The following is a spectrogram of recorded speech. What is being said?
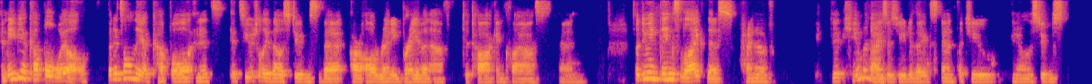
And maybe a couple will, but it's only a couple, and it's it's usually those students that are already brave enough to talk in class. And so, doing things like this kind of it humanizes you to the extent that you you know the students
